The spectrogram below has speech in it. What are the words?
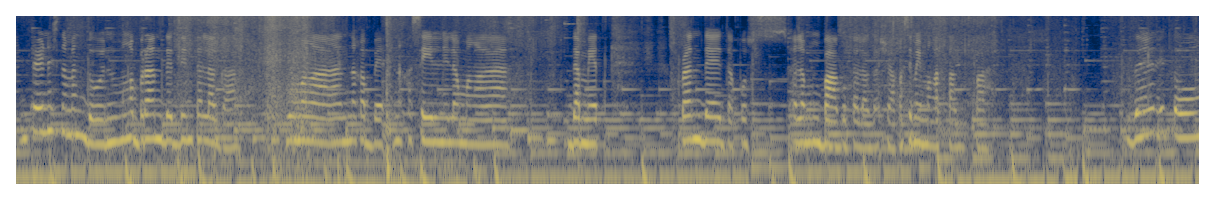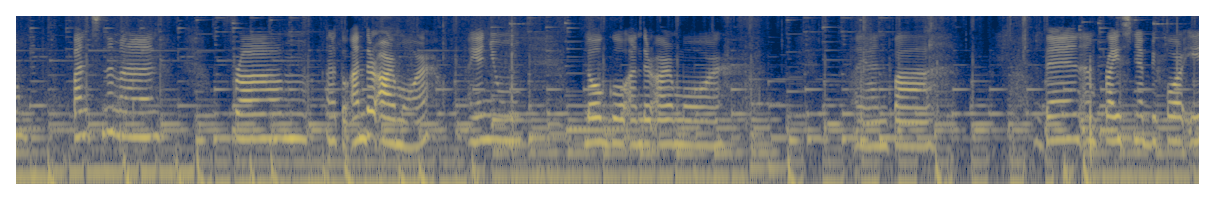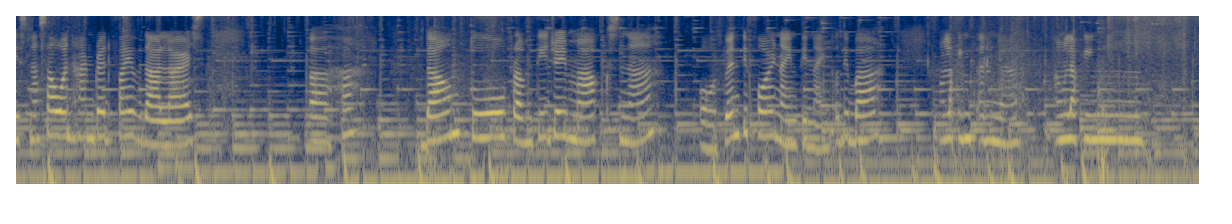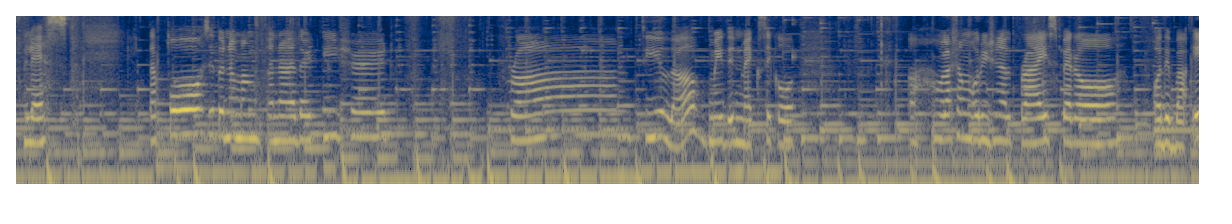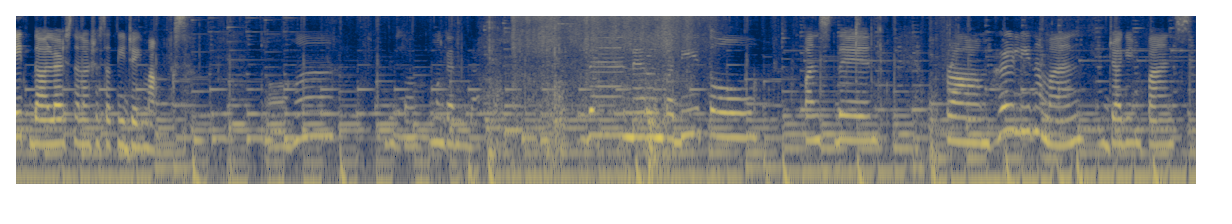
In fairness naman doon, mga branded din talaga. Yung mga naka, naka-sale nilang mga damit. Branded, tapos alam mong bago talaga siya kasi may mga tag pa. Then, ito, pants naman from, ano to, Under Armour. Ayan yung logo Under Armour. Ayan pa. Then, ang price niya before is nasa $105. Aha. Down to from TJ Maxx na oh, $24.99. O, di ba? Ang laking ano niya, ang laking less. Tapos, ito namang another t-shirt from T Love, made in Mexico. Ah, wala siyang original price, pero, o, di ba $8 na lang siya sa TJ Maxx. Aha. Di ba? Maganda. Then, meron pa dito, pants din, from Hurley naman, jogging pants.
